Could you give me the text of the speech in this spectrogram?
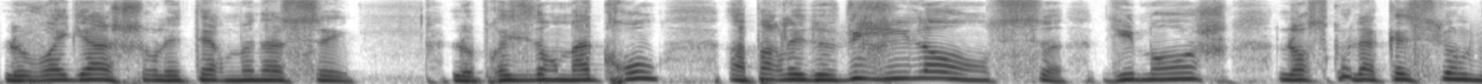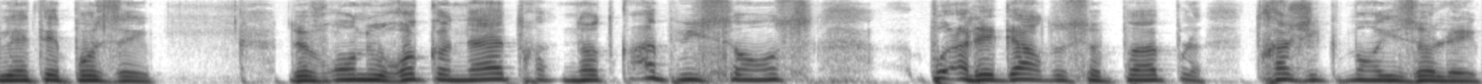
le voyage sur les terres menacées. Le président Macron a parlé de vigilance dimanche lorsque la question lui a été posée. Devrons-nous reconnaître notre impuissance à l'égard de ce peuple tragiquement isolé?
